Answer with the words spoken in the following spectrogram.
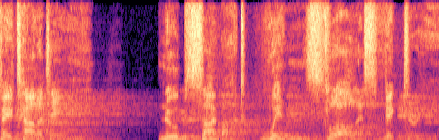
Fatality. Noob Saibot wins. Flawless victory.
